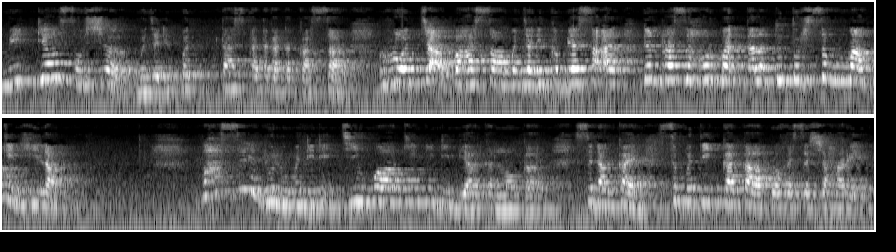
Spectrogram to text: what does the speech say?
Media sosial menjadi petas kata-kata kasar, rojak bahasa menjadi kebiasaan dan rasa hormat dalam tutur semakin hilang. Bahasa yang dulu mendidik jiwa kini dibiarkan longgar. Sedangkan seperti kata Profesor Syahril,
